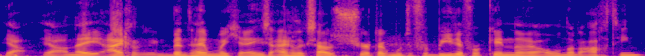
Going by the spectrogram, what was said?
Ja, ja, nee, eigenlijk, ik ben het helemaal met je eens. Eigenlijk zou het shirt ook moeten verbieden voor kinderen onder de 18.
